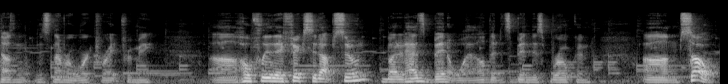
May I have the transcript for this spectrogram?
doesn't, it's never worked right for me. Uh, hopefully they fix it up soon, but it has been a while that it's been this broken. Um, so,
